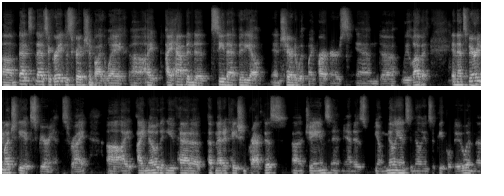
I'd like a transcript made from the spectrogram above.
Um, that's that's a great description, by the way. Uh, I I happened to see that video and shared it with my partners, and uh, we love it. And that's very much the experience, right? Uh, I I know that you've had a, a meditation practice, uh, James, and, and as you know, millions and millions of people do, and the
